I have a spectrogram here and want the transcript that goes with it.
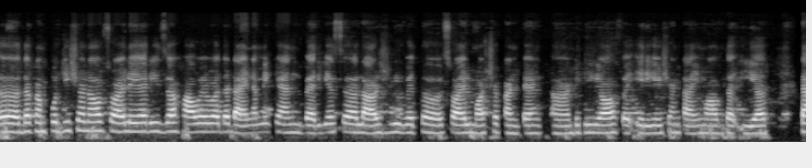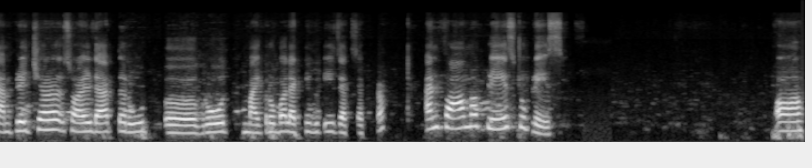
Uh, the composition of soil air is, uh, however, the dynamic and varies uh, largely with uh, soil moisture content, uh, degree of aeration, time of the year, temperature, soil depth, root growth, microbial activities, etc. And from a place to place. Uh,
